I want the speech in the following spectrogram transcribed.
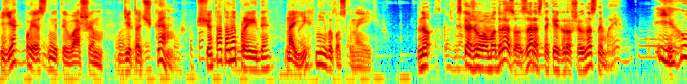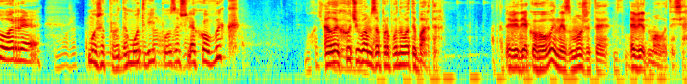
як пояснити вашим діточкам, що тато не прийде на їхній випускний. Ну, скажу вам одразу, зараз таких грошей у нас немає. Єгоре, може, продамо твій позашляховик? Але хочу вам запропонувати бартер, від якого ви не зможете відмовитися.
